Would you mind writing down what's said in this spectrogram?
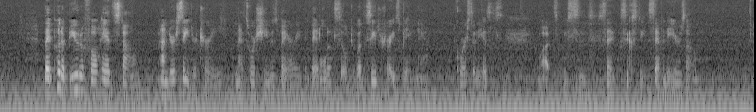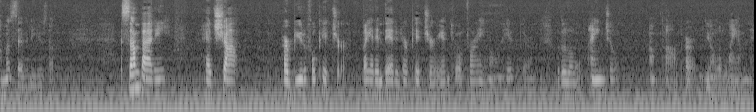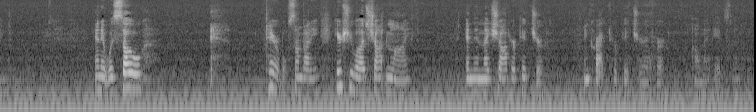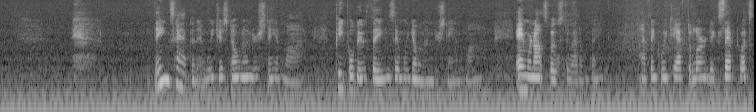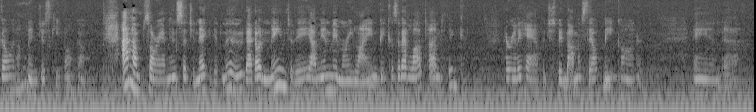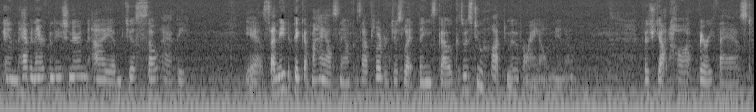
They put a beautiful headstone under a cedar tree, and that's where she was buried. They built a little silver, well, the cedar tree is big now. Of course it is. It's, what, 60, 70 years old. Almost 70 years old. Somebody had shot her beautiful picture. They had embedded her picture into a frame on the head there with a little angel on top, or, you know, a little lamb angel. And it was so terrible. Somebody, here she was, shot in life, and then they shot her picture and cracked her picture of her Things happen and we just don't understand why. People do things and we don't understand why. And we're not supposed to, I don't think. I think we have to learn to accept what's going on and just keep on going. I'm sorry I'm in such a negative mood. I don't mean to be. I'm in memory lane because I've had a lot of time to think. I really have. I've just been by myself, me and Connor. And, uh, and having air conditioner, and I am just so happy. Yes, I need to pick up my house now because I've sort of just let things go because it was too hot to move around, you know. Because you got hot very fast.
